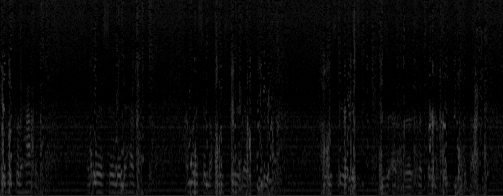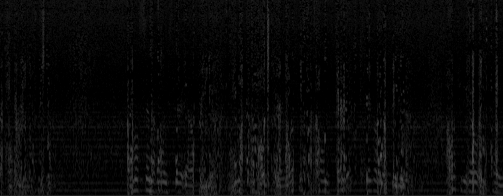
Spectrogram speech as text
here's what's going to happen. I'm going to ascend into heaven. Send the Holy Spirit down to. The Holy Spirit is, is uh, the, the third person of the. I'm going to send the Holy Spirit down for you. You have the Holy Spirit. Once you have the Holy Spirit, here's what I want you to do. I want you to go and take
